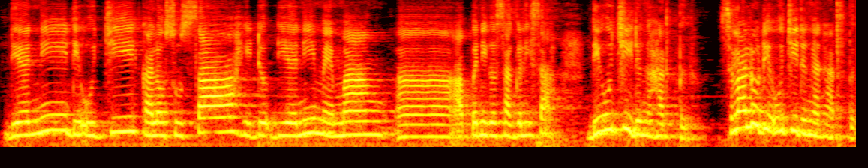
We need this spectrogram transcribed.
Dia ni diuji kalau susah hidup dia ni memang uh, apa ni gesah gelisah. Diuji dengan harta. Selalu diuji dengan harta.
